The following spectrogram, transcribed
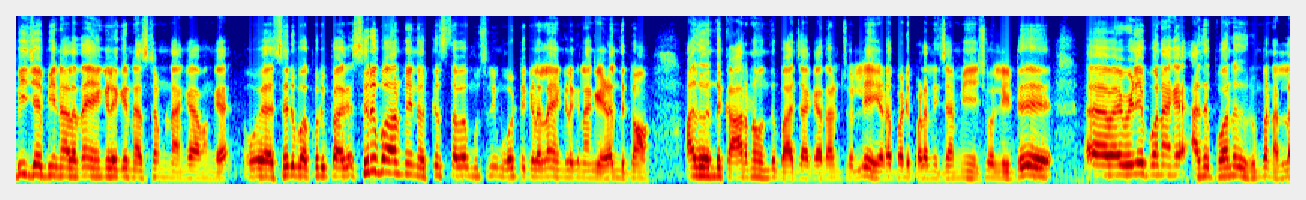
பிஜேபினால தான் எங்களுக்கு நஷ்டம்னாங்க அவங்க. சிறுபா குறிப்பாக சிறுபான்மையினர் கிறிஸ்தவ முஸ்லீம் ஓட்டுகளெல்லாம் எங்களுக்கு நாங்கள் இழந்துட்டோம். அது வந்து காரணம் வந்து பாஜக தான் சொல்லி எடப்பாடி பழனிசாமி சொல்லிட்டு வெளியே போனாங்க. அது போனது ரொம்ப நல்ல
